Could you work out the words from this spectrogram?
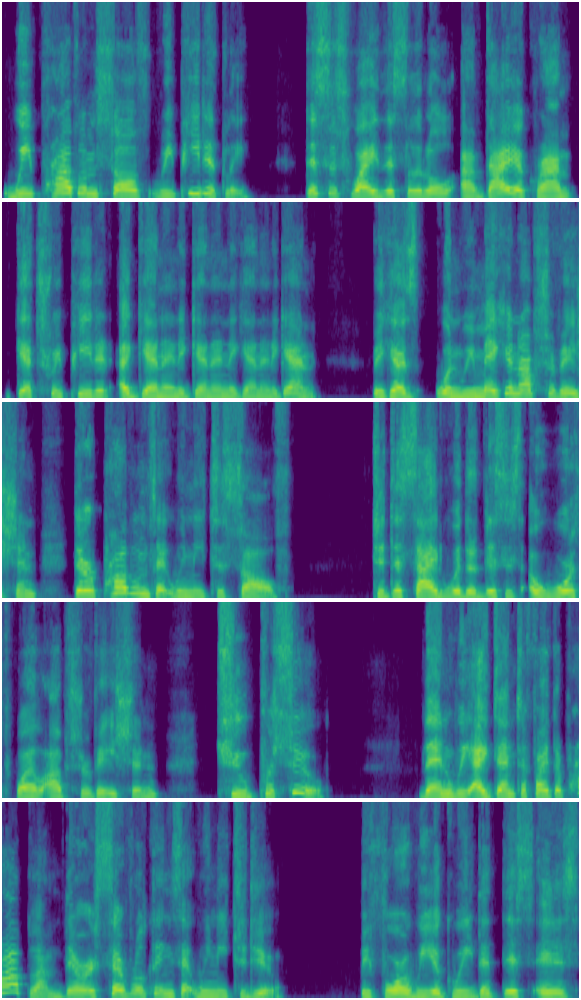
we problem solve repeatedly. This is why this little uh, diagram gets repeated again and again and again and again. Because when we make an observation, there are problems that we need to solve to decide whether this is a worthwhile observation to pursue. Then we identify the problem. There are several things that we need to do before we agree that this is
